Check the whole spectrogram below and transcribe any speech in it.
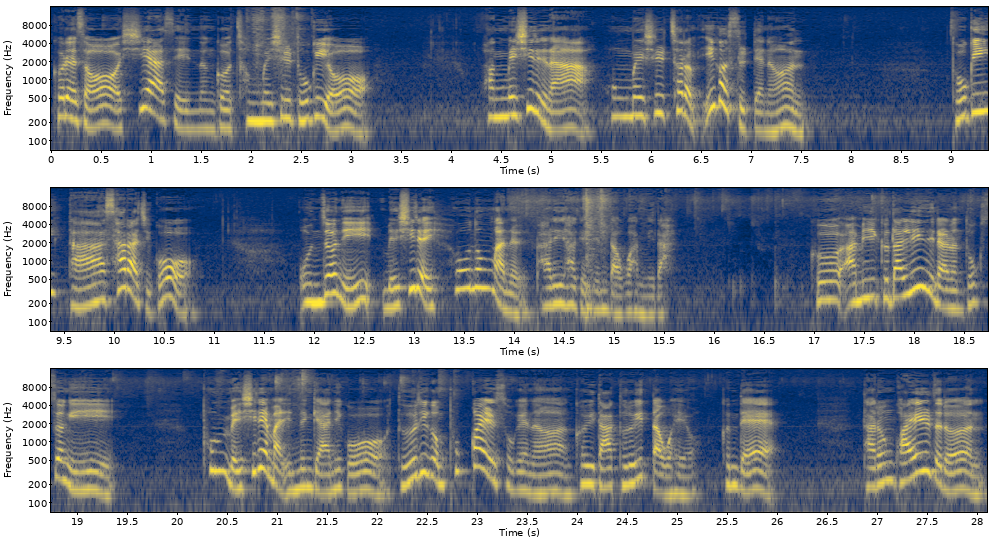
그래서 씨앗에 있는 그 청매실 독이요. 황매실이나 홍매실처럼 익었을 때는 독이 다 사라지고 온전히 매실의 효능만을 발휘하게 된다고 합니다. 그 아미그달린이라는 독성이 품 매실에만 있는 게 아니고 덜 익은 풋과일 속에는 거의 다 들어있다고 해요. 근데 다른 과일들은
